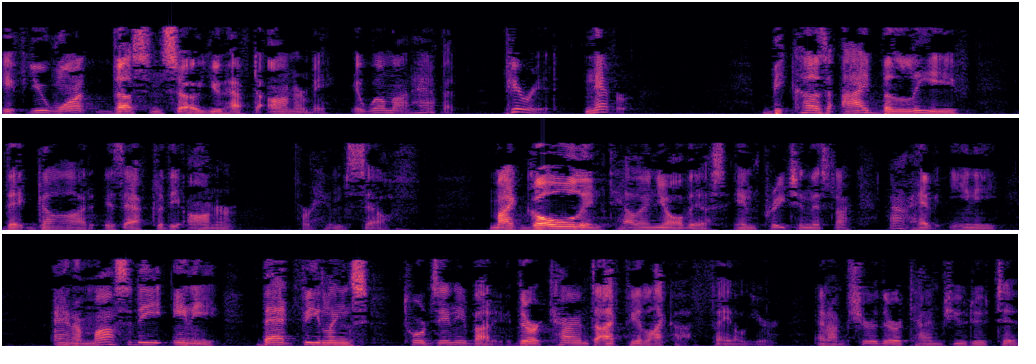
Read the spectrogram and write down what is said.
if you want thus and so, you have to honor me. It will not happen. Period. Never. Because I believe that God is after the honor for himself. My goal in telling you all this, in preaching this, I don't have any animosity, any bad feelings towards anybody. There are times I feel like a failure, and I'm sure there are times you do too.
